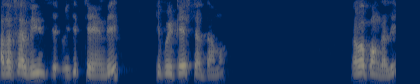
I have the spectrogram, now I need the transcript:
అదొకసారి విజిట్ విజిట్ చేయండి. ఇప్పుడు టేస్ట్ చేద్దాము. రవ్వ పొంగలి.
